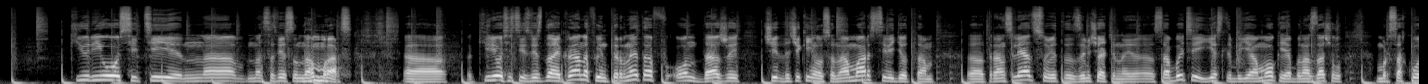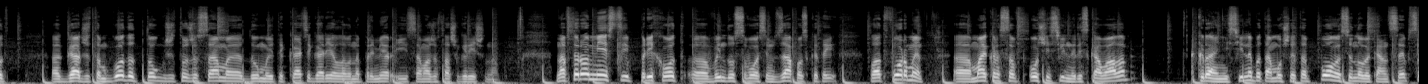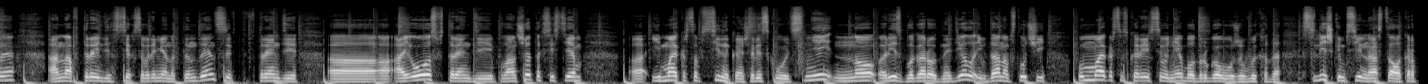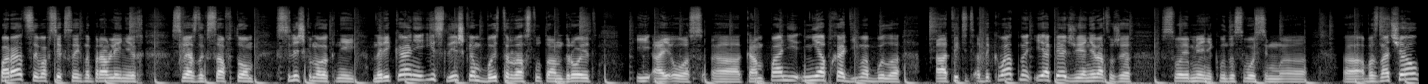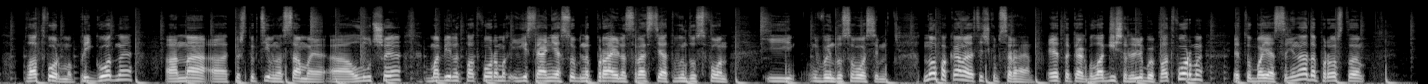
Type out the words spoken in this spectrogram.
Curiosity на, на, соответственно, на Марс. Uh, Curiosity, звезда экранов и интернетов, он даже зачекинился на Марсе, ведет там uh, трансляцию. Это замечательное событие. Если бы я мог, я бы назначил марсоход гаджетом года. То то же самое думает и Катя Горелова, например, и сама же Саша Гришина. На втором месте приход в Windows 8, запуск этой платформы. Microsoft очень сильно рисковала крайне сильно, потому что это полностью новая концепция. Она в тренде всех современных тенденций, в тренде э, iOS, в тренде планшетных систем. Э, и Microsoft сильно, конечно, рискует с ней, но риск благородное дело. И в данном случае у Microsoft, скорее всего, не было другого уже выхода. Слишком сильно остала корпорация во всех своих направлениях, связанных с софтом. Слишком много к ней нареканий и слишком быстро растут Android и iOS. Компании необходимо было ответить адекватно. И опять же, я не раз уже свое мнение к Windows 8 э, э, обозначал. Платформа пригодная, она э, перспективно самая э, лучшая в мобильных платформах, если они особенно правильно срастят Windows Phone и Windows 8. Но пока она слишком сырая. Это как бы логично для любой платформы, этого бояться не надо, просто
